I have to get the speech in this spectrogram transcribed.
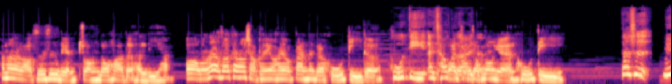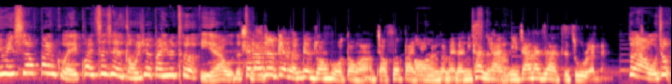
他们的老师是连妆都画的很厉害哦！我那个时候看到小朋友还有扮那个胡迪的胡迪，哎、欸，超可爱的！玩具总动员胡迪，但是明明是要扮鬼怪，这些人怎么越扮越特别啊！我的天，现在就是变成变装活动啊，角色扮演有的没的。哦、你看，你还、啊、你家那只还蜘蛛人呢、欸？对啊，我就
